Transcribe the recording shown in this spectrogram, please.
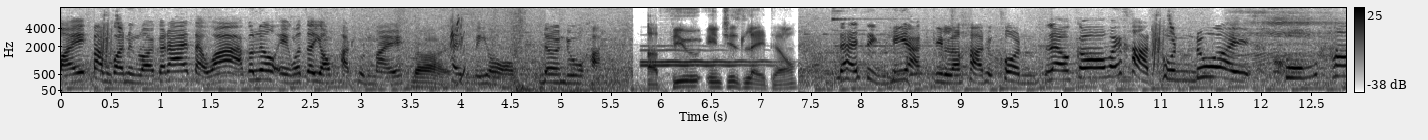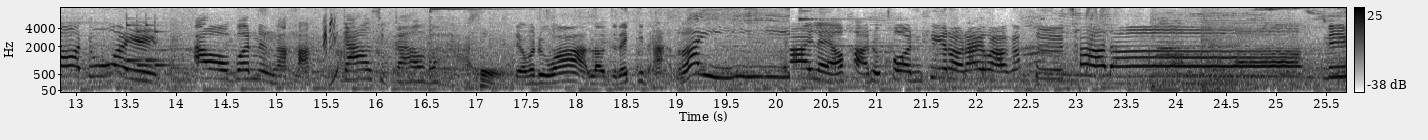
100 ต่ำกว่า 100 ก็ได้ แต่ว่าก็เลือกเอาเองว่าจะยอมขาดทุนไหมได้ ใครจะไปยอม เดินดูค่ะ A few inches later. ได้สิ่งที่อยากกินแล้วค่ะทุกคน แล้วก็ไม่ขาดทุนด้วย คุ้มค่าด้วยเอาเบอร์หนึ่งอะค่ะ 99 บาท โอ้โห เดี๋ยวมาดูว่าเราจะได้กินอะไร ได้แล้วค่ะทุกคนที่เราได้มาก็คือชาดา นี่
